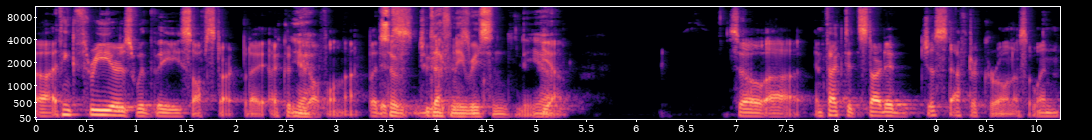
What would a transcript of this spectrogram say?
Uh, I think three years with the soft start, but I, I could be off on that. But so it's two definitely years. recently yeah, Yeah. So uh, in fact, it started just after Corona. So when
